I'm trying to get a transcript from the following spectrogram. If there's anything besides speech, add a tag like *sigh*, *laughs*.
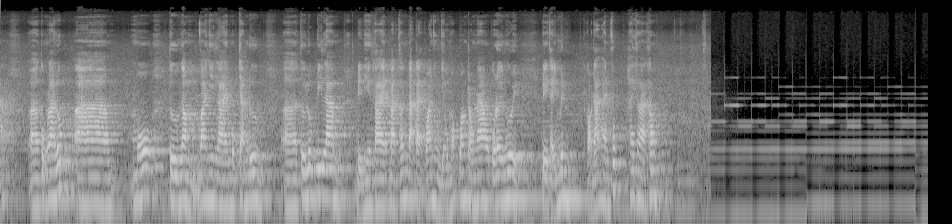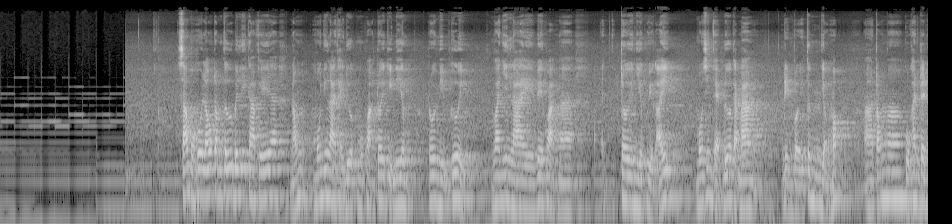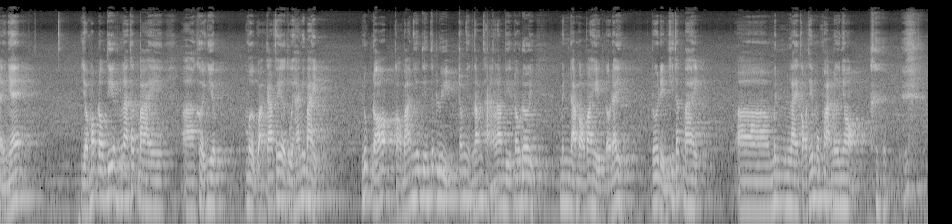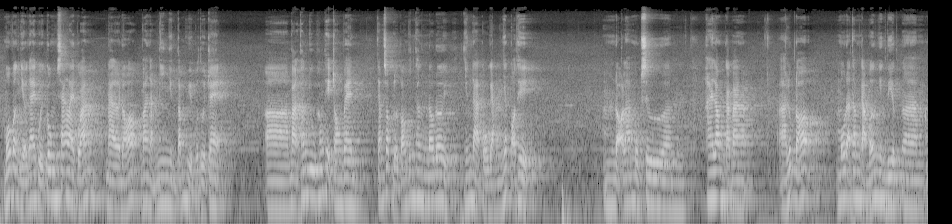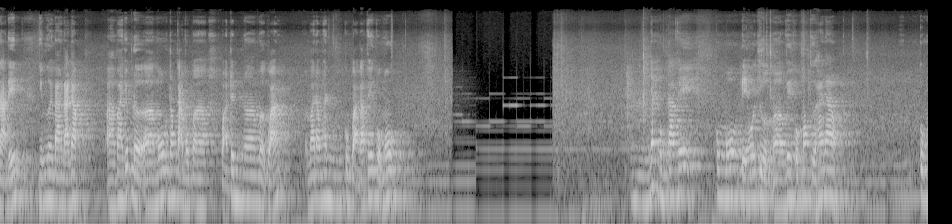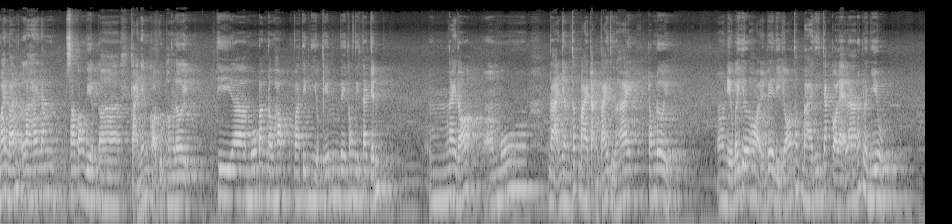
À, Cũng là lúc à, mô từ ngầm và nhìn lại một chặng đường à, từ lúc đi làm đến hiện tại bản thân đã trải qua những dấu mốc quan trọng nào của đời người để thấy mình có đang hạnh phúc hay là không? Sau một hồi lâu trầm tư bên ly cà phê nóng mô như lại thấy được một khoảng trời kỷ niệm rồi mỉm cười và nhìn lại về khoảng à, trời nhiệt huyết ấy. Mô xin phép đưa các bạn đến với từng dấu mốc à, trong uh, cuộc hành trình ấy nhé. Dấu mốc đầu tiên là thất bại à, khởi nghiệp mở quán cà phê ở tuổi 27 Lúc đó có bao nhiêu tiền tích lũy trong những năm tháng làm việc đầu đời Mình đã bỏ vào hết ở đây. Rồi đến khi thất bại à, Mình lại có thêm một khoản nợ nhỏ. *laughs* Mô vẫn nhớ ngày cuối cùng sang lại quán Đã ở đó và ngắm nhìn những tâm huyết của tuổi trẻ à, bản thân dù không thể tròn vẹn chăm sóc đứa con tinh thần đau đời nhưng đã cố gắng nhất có thể. Ừ, đó là một sự hài lòng các bạn. À, lúc đó mô đã thầm cảm ơn những việc à, đã đến những người bạn đã gặp à, và giúp đỡ à, mô trong cả một à, quá trình à, mở quán và đồng hành cùng quán cà phê của mô ừ, nhấp ngụm cà phê cùng mô để hồi tưởng ờ, về cuộc mong thứ hai nào. Cùng may mắn là hai năm sau công việc uh, cá nhân có chút thuận lợi thì uh, mô bắt đầu học và tìm hiểu thêm về công việc tài chính. Um, đó uh, mô đã nhận thất bại trắng tay thứ hai trong đời. Uh, nếu bây giờ hỏi về lý do thất bại thì chắc có lẽ là rất là nhiều.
